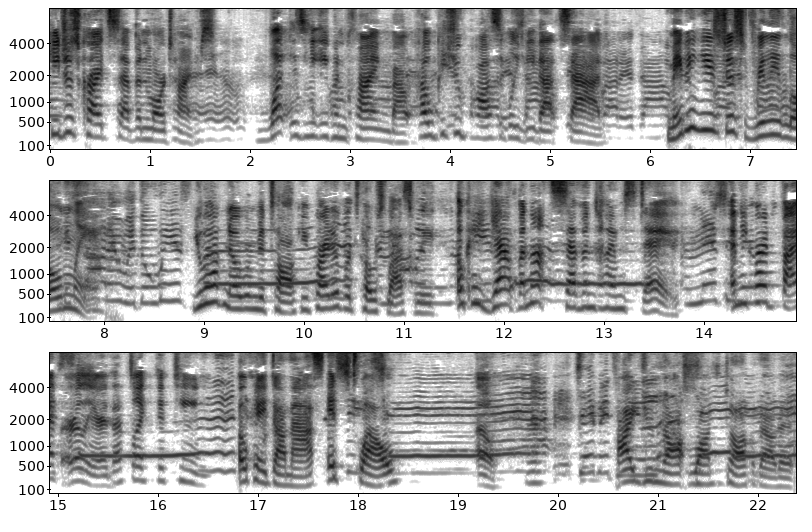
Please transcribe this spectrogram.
He just cried seven more times. What is he even crying about? How could you possibly be that sad? Maybe he's just really lonely. You have no room to talk. You cried over toast last week. Okay, yeah, but not seven times a day. And he cried five earlier. That's like 15. Okay, dumbass. It's 12. Oh. I do not want to talk about it.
